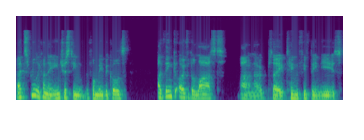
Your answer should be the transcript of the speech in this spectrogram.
that's really kind of interesting for me because I think over the last, I don't know, say 10, 15 years,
